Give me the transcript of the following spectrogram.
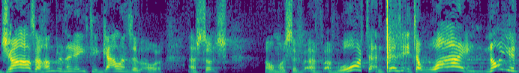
jars, 180 gallons of, or, of such, almost of, of, of water, and turns it into wine. Not your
